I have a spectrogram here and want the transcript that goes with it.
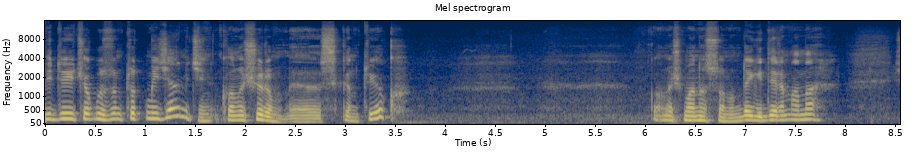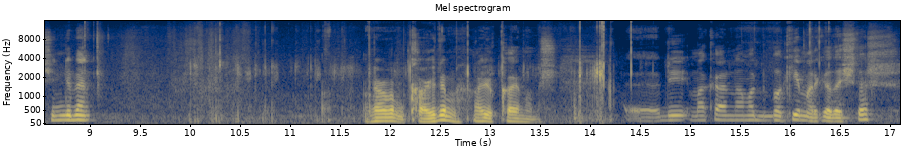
videoyu çok uzun tutmayacağım için konuşurum. E, sıkıntı yok. Konuşmanın sonunda giderim ama şimdi ben Oğlum kaydı mı? Hayır kaymamış. Ee, bir makarnama bir bakayım arkadaşlar.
